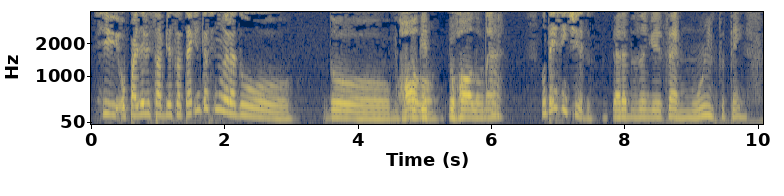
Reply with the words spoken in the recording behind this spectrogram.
se o pai dele sabia essa técnica se não era do. Do. Hollow? Do, do Hollow, né? Não tem sentido. Era do Zangetsu. É muito tenso.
